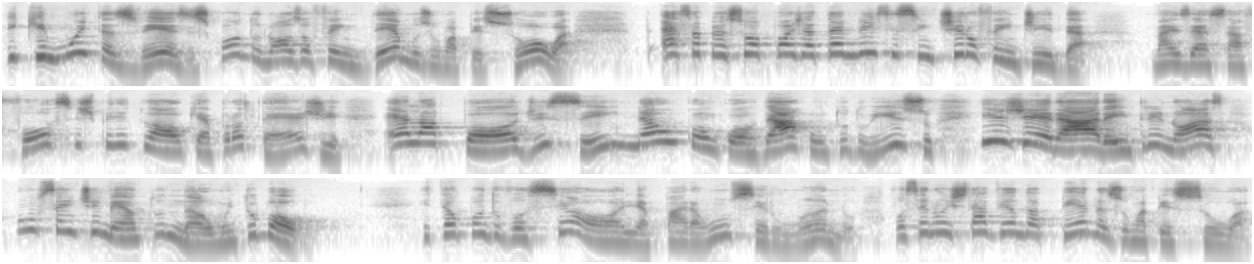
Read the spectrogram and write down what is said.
E que muitas vezes, quando nós ofendemos uma pessoa, essa pessoa pode até nem se sentir ofendida, mas essa força espiritual que a protege, ela pode sim não concordar com tudo isso e gerar entre nós um sentimento não muito bom. Então, quando você olha para um ser humano, você não está vendo apenas uma pessoa.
